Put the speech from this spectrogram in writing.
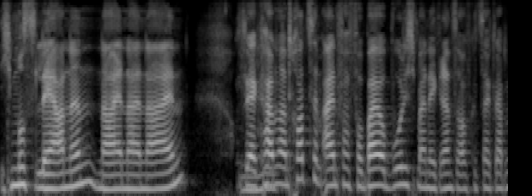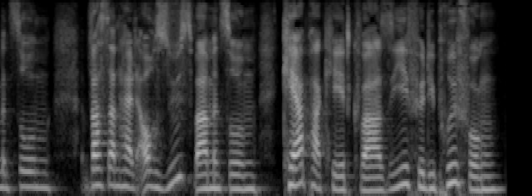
ich muss lernen. Nein, nein, nein. Und er mhm. kam dann trotzdem einfach vorbei, obwohl ich meine Grenze aufgezeigt habe, mit so einem, was dann halt auch süß war, mit so einem Care-Paket quasi für die Prüfung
